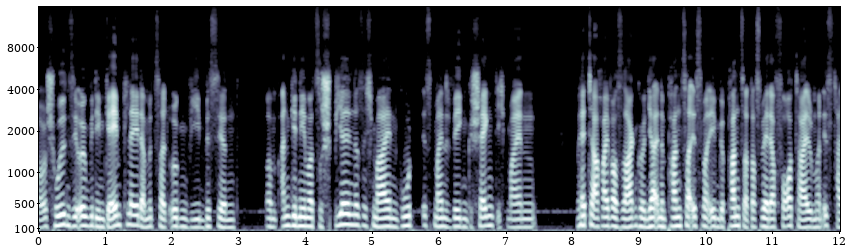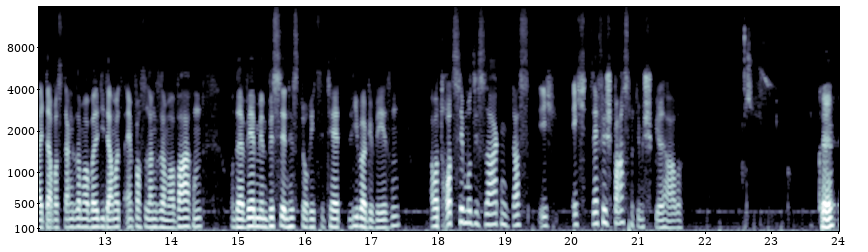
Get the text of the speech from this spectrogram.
äh, schulden sie irgendwie dem Gameplay, damit es halt irgendwie ein bisschen ähm, angenehmer zu spielen ist. Ich meine, gut, ist meinetwegen geschenkt. Ich meine, man hätte auch einfach sagen können, ja, in einem Panzer ist man eben gepanzert, das wäre der Vorteil und man ist halt da was langsamer, weil die damals einfach so langsamer waren und da wäre mir ein bisschen Historizität lieber gewesen. Aber trotzdem muss ich sagen, dass ich echt sehr viel Spaß mit dem Spiel habe. Okay.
